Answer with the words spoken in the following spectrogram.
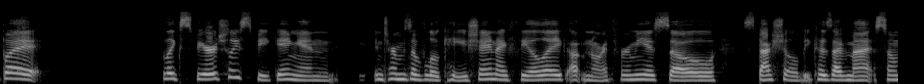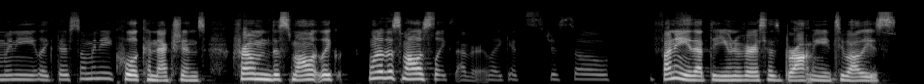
But like spiritually speaking and in terms of location, I feel like up north for me is so special because I've met so many like there's so many cool connections from the small like one of the smallest lakes ever. Like it's just so funny that the universe has brought me to all these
